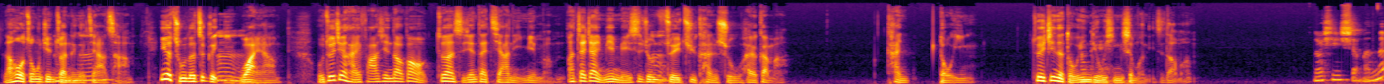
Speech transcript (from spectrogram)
然后中间赚那个价差、嗯。因为除了这个以外啊，嗯、我最近还发现到，刚好这段时间在家里面嘛，啊，在家里面没事就是追剧、看书，还有干嘛？看抖音。最近的抖音流行什么.你知道吗？流行什么呢？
